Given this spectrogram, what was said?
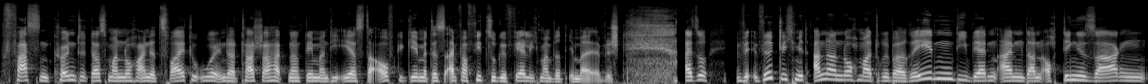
fassen könnte, dass man noch eine zweite Uhr in der Tasche hat, nachdem man die erste aufgegeben hat. Das ist einfach viel zu gefährlich, man wird immer erwischt. Also wirklich mit anderen nochmal drüber reden, die werden einem dann auch Dinge sagen,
